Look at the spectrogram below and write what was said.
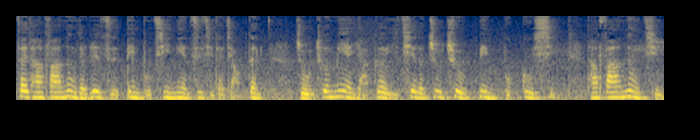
在他发怒的日子，并不纪念自己的脚凳。主吞灭雅各一切的住处，并不顾惜。他发怒倾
